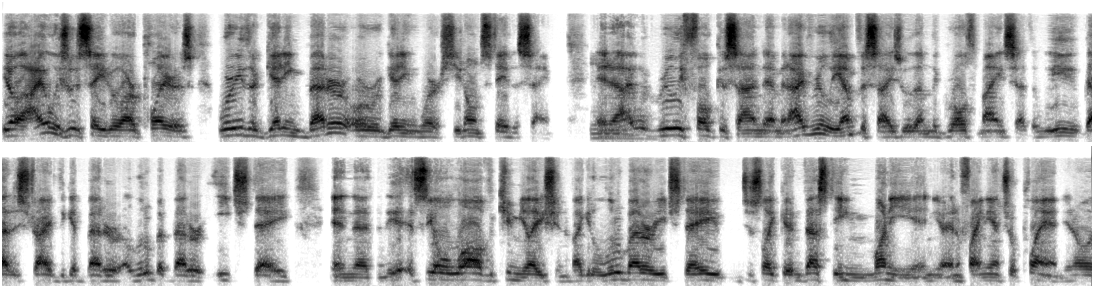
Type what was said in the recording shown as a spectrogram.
know, I always would say to our players, we're either getting better or we're getting worse. You don't stay the same. Mm-hmm. And I would really focus on them. And I really emphasize with them the growth mindset that we've got to strive to get better, a little bit better each day and it's the old law of accumulation. If I get a little better each day, just like investing money in, in a financial plan, you know,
